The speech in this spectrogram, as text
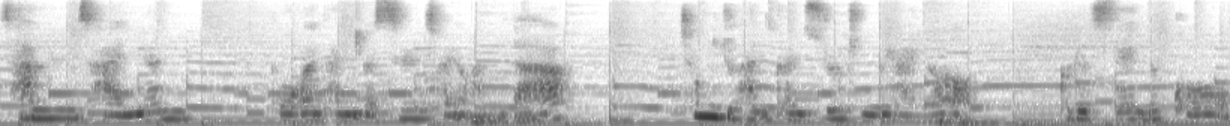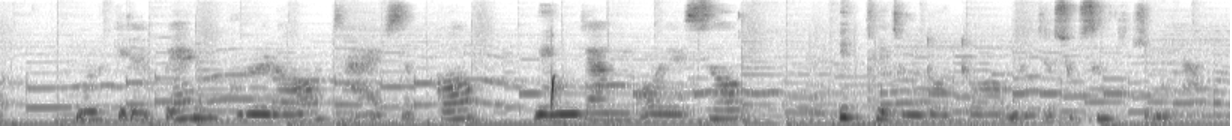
3, 4년 보관한 것을 사용합니다. 청주 한 큰술을 준비하여 그릇에 넣고 물기를 뺀 굴을 넣어 잘 섞어 냉장고에서 이틀 정도 두어 먼저 숙성시킵니다.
